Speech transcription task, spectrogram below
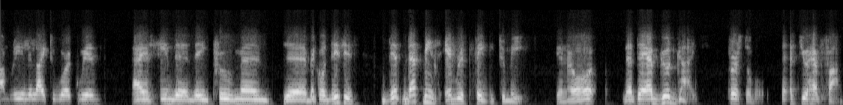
I'm really like to work with I've seen the the improvement uh, because this is that, that means everything to me. You know that they are good guys first of all, that you have fun,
